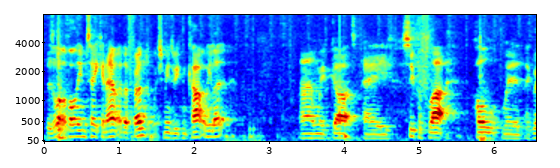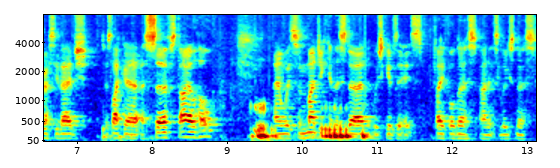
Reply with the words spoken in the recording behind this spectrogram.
There's a lot of volume taken out at the front, which means we can cartwheel it. And we've got a super flat hull with aggressive edge, so it's like a, a surf style hull, and with some magic in the stern, which gives it its playfulness and its looseness.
